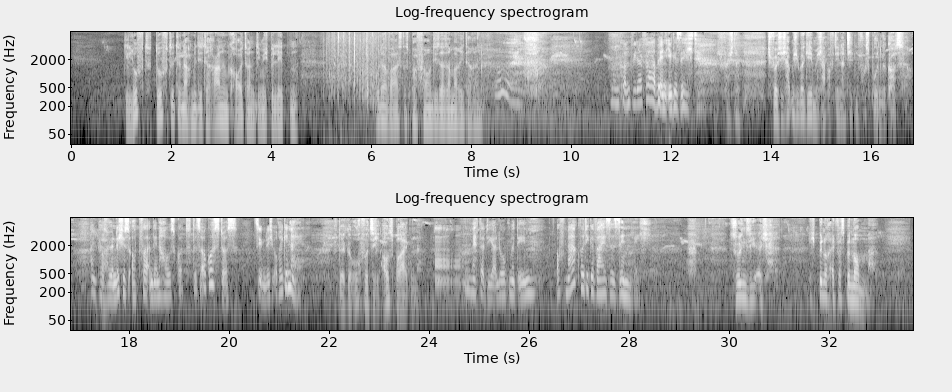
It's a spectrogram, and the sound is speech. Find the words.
Die Luft duftete nach mediterranen Kräutern, die mich belebten. Oder war es das Parfum dieser Samariterin? Nun kommt wieder Farbe in Ihr Gesicht. Ich fürchte, ich fürchte, ich habe mich übergeben. Ich habe auf den antiken Fußboden gekotzt. Ein persönliches Opfer an den Hausgott des Augustus. Ziemlich originell. Der Geruch wird sich ausbreiten. Ein netter Dialog mit Ihnen. Auf merkwürdige Weise sinnlich. Entschuldigen Sie, ich, ich bin noch etwas benommen.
